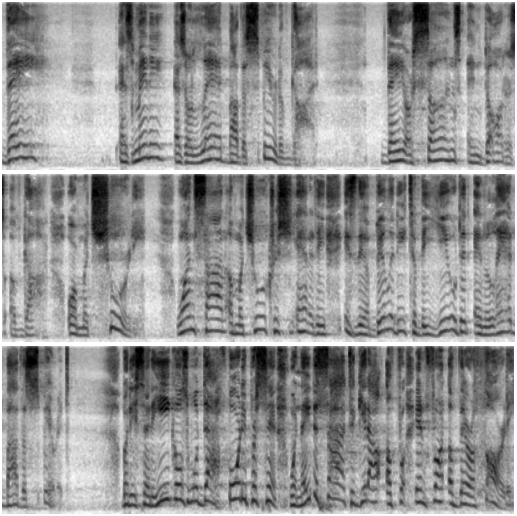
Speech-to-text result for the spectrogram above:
They, as many as are led by the Spirit of God, they are sons and daughters of God or maturity. One sign of mature Christianity is the ability to be yielded and led by the Spirit. But he said eagles will die 40% when they decide to get out in front of their authority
